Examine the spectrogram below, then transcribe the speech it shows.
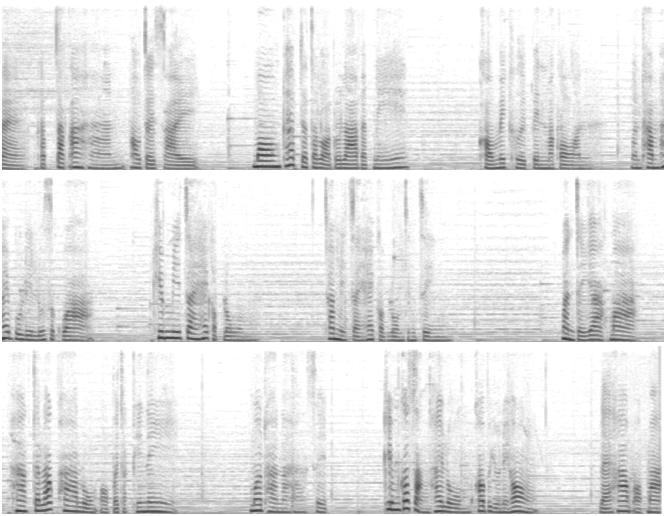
แต่กับตักอาหารเอาใจใส่ มองแทบจะตลอดเวลาแบบนี้ เขาไม่เคยเป็นมาก่อน มันทำให้บุรินรู้สึกว่า คิมมีใจให้กับลม ถ้ามีใจให้กับลมจริง ๆ มันจะยากมาก หากจะลักพาลมออกไปจากที่นี่ เมื่อทานอาหารเสร็จ คิมก็สั่งให้ลมเข้าไปอยู่ในห้อง และห้ามออกมา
